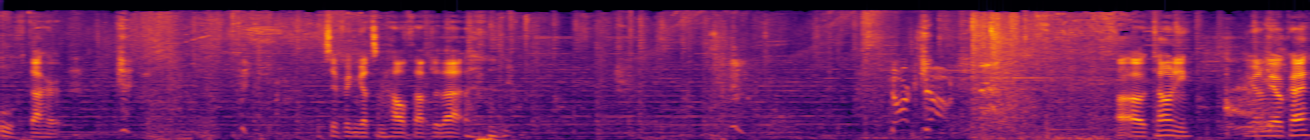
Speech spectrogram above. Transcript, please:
Ooh, that hurt. Let's see if we can get some health after that. Uh-oh, Tony. You gonna be okay?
